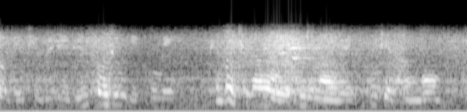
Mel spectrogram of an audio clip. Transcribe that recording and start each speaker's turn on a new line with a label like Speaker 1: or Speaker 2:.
Speaker 1: 特别请来的临时救济顾问听说其他的委托人呢也会借成功。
